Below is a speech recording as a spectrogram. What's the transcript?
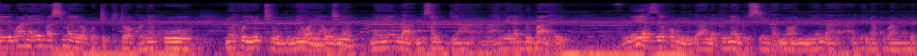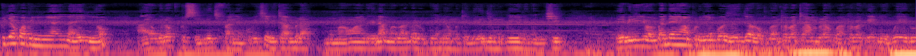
ye bwana eva smailo ku tiktok ne ku ne ku youtube ne wala wona. Naye nga musajja abeera dubai naye yazzeeko mu uganda tulina wetusinkanye wano naye nga agenda kubanga dda tujja kuba tunyumyani naye nnyo ayongere okutusiigira ekifaananyi ku biki ebitambula mu mawanga era mwe abaagala okugenda omutegere gye mugende na biki ebiriyo mbadde nga mpulira emboozi ez'enjawulo ku bantu abatambula ku bantu abagenda ebweru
